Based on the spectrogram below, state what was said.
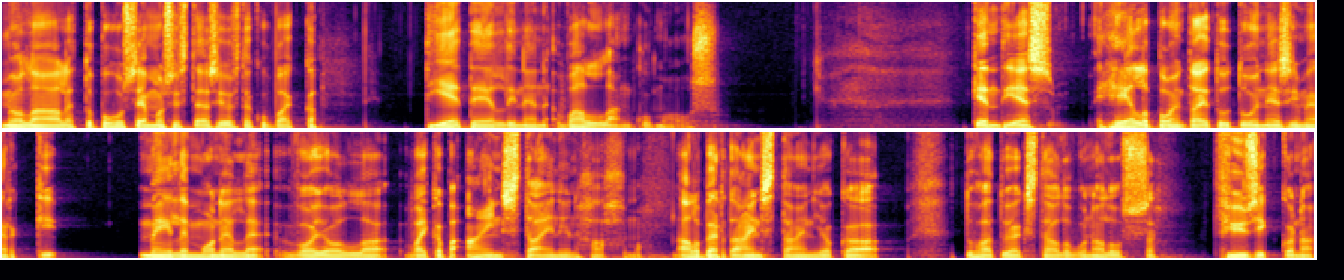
Me ollaan alettu puhua semmoisista asioista kuin vaikka tieteellinen vallankumous. Kenties helpoin tai tutuin esimerkki meille monelle voi olla vaikkapa Einsteinin hahmo. Albert Einstein, joka 1900-luvun alussa fyysikkona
